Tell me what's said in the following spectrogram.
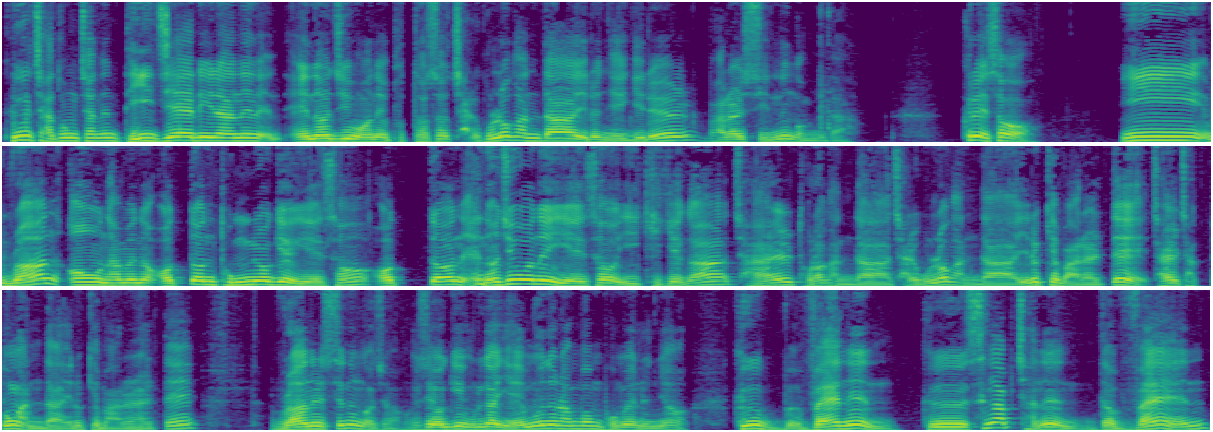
그 자동차는 디젤이라는 에너지원에 붙어서 잘 굴러간다 이런 얘기를 말할 수 있는 겁니다. 그래서 이 run on 하면은 어떤 동력에 의해서 어떤 에너지원에 의해서 이 기계가 잘 돌아간다, 잘 굴러간다 이렇게 말할 때, 잘 작동한다 이렇게 말을 할때 run을 쓰는 거죠. 그래서 여기 우리가 예문을 한번 보면은요, 그 van은 그 승합차는 the van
